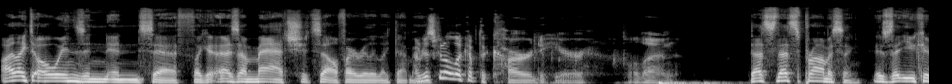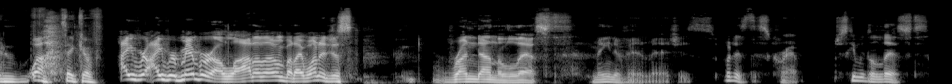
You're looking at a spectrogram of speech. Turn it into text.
I liked Owens and and Seth. Like as a match itself, I really liked that match. I'm just gonna look up the card here. Hold on. That's that's promising. Is that you can Well- think of I, re- I remember a lot of them, but I want to just run down the list. Main event matches. What is this crap? Just give me the list.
